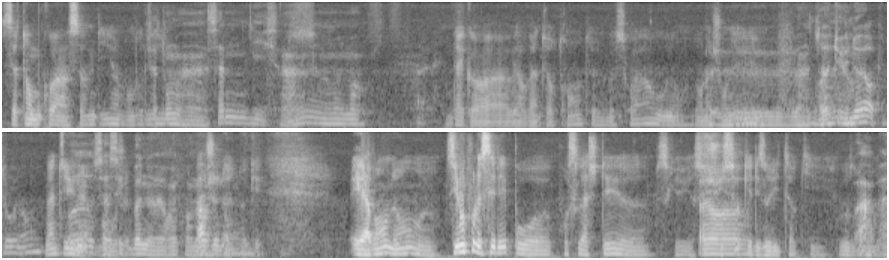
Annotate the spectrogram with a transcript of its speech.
Ça tombe quoi, un samedi, un vendredi Ça tombe un samedi, ça, hein, normalement. D'accord, vers 20h30 euh, le soir ou dans, la euh, journée 21h plutôt, non? 21h. c'est assez bonne heure hein, quand même. Ah, je note, ok. Et avant, non. euh. Sinon, pour le CD, pour, euh, pour se l'acheter, euh, parce que je suis sûr qu'il y a des auditeurs qui Ah ben,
